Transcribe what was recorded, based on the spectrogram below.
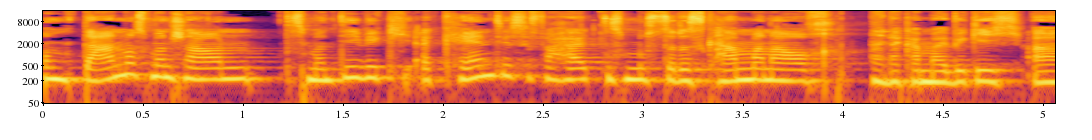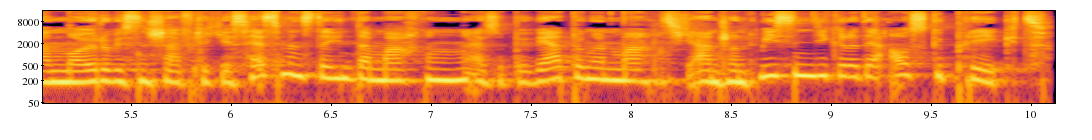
Und dann muss man schauen, dass man die wirklich erkennt, diese Verhaltensmuster. Das kann man auch, da kann man wirklich äh, neurowissenschaftliche Assessments dahinter machen, also Bewertungen machen, sich anschauen, wie sind die gerade ausgeprägt?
